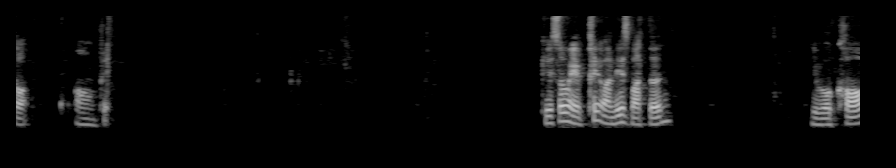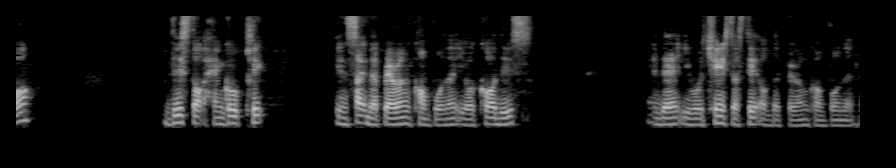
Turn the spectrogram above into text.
dot on click. Okay, so when you click on this button, you will call this dot handle click inside the parent component, you will call this, and then it will change the state of the parent component.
